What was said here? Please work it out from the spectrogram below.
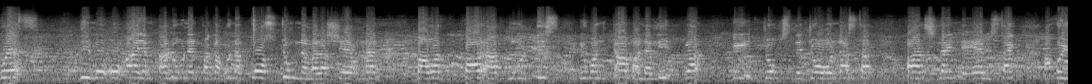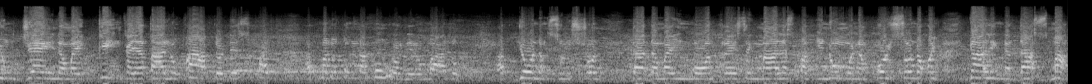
Pwes, di mo ko kayang talunan pag ako nag-costume na malashernan. Bawat para at multis, iwan ka malalit ka. Gay jokes ni Jonas at punchline ni M-Site. Ako yung J na may king, kaya talo ka after this fight. At malutong na mura ni Romano. At yun ang solusyon. Dadamayin mo ang treseng malas pag inom mo ng poison. Ako'y galing ng dasma.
